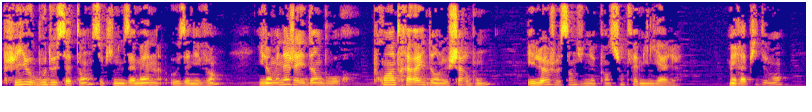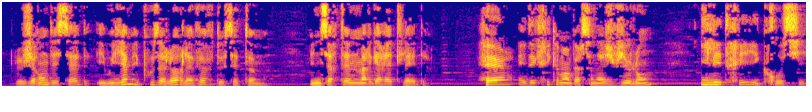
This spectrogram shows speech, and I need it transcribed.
Puis, au bout de sept ans, ce qui nous amène aux années 20, il emménage à Édimbourg, prend un travail dans le charbon et loge au sein d'une pension familiale. Mais rapidement, le gérant décède et William épouse alors la veuve de cet homme, une certaine Margaret Led. Hare est décrit comme un personnage violent, illettré et grossier,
